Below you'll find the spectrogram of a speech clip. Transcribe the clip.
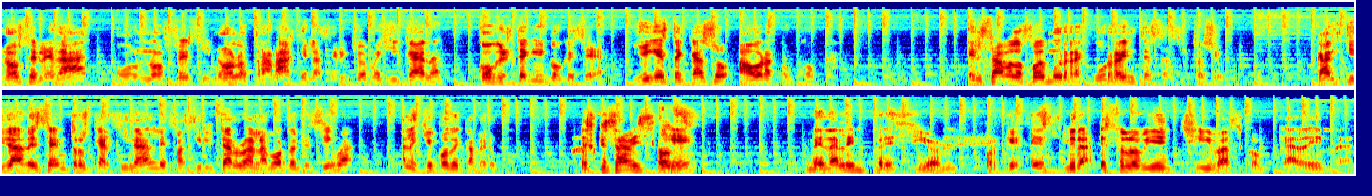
no se le da o no sé si no lo trabaje la selección mexicana con el técnico que sea. Y en este caso, ahora con Coca. El sábado fue muy recurrente esta situación. Cantidad de centros que al final le facilitaron la labor defensiva al equipo de Camerún. Es que, ¿sabes qué? me da la impresión, porque es, mira, esto lo vi en Chivas con Cadena,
